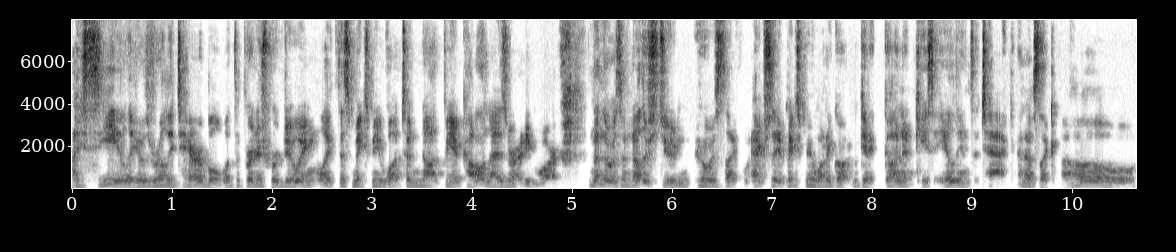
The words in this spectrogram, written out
I see, like it was really terrible what the British were doing. Like this makes me want to not be a colonizer anymore." And then there was another student who was like, well, "Actually, it makes me want to go out and get a gun in case aliens attack." And I was like, "Oh,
